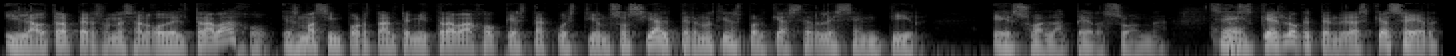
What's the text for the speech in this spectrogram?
y la otra persona es algo del trabajo. Es más importante mi trabajo que esta cuestión social, pero no tienes por qué hacerle sentir eso a la persona. Sí. Entonces, ¿qué es lo que tendrías que hacer?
